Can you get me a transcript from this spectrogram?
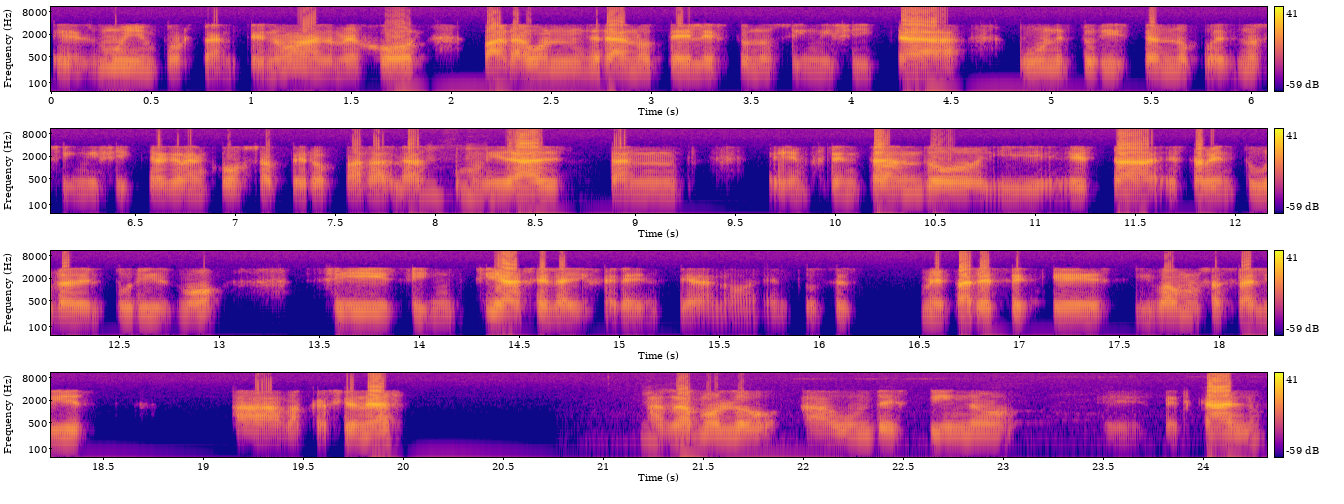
es muy importante, ¿no? A lo mejor para un gran hotel esto no significa un turista no pues no significa gran cosa, pero para las comunidades que están enfrentando y esta esta aventura del turismo sí, sí, sí hace la diferencia, ¿no? Entonces, me parece que si vamos a salir a vacacionar, hagámoslo a un destino eh, cercano,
